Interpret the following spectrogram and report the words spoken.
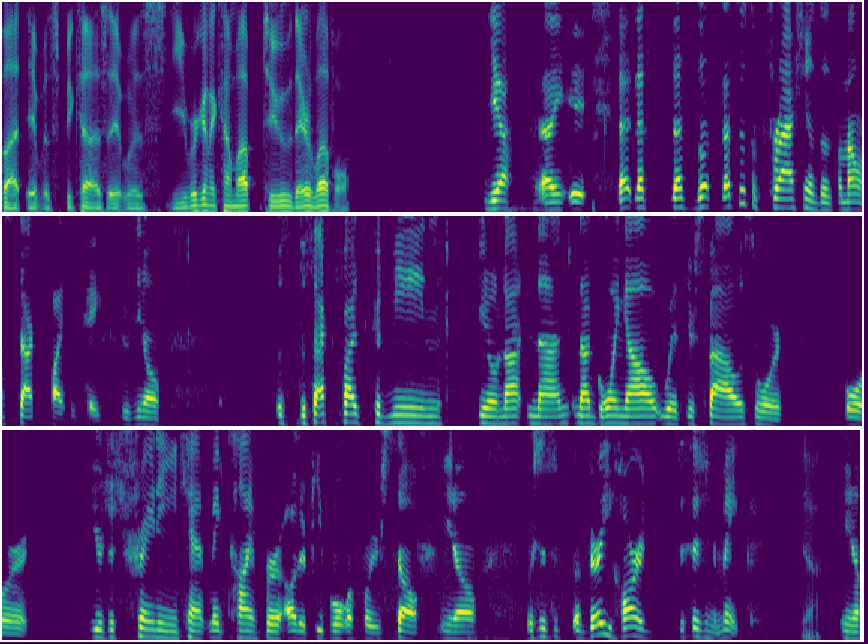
But it was because it was you were going to come up to their level. Yeah, I, it, that that's that's that's just a fraction of the amount of sacrifice it takes because you know the sacrifice could mean you know not not not going out with your spouse or or you're just training you can't make time for other people or for yourself you know which is a very hard decision to make. Yeah. You know?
